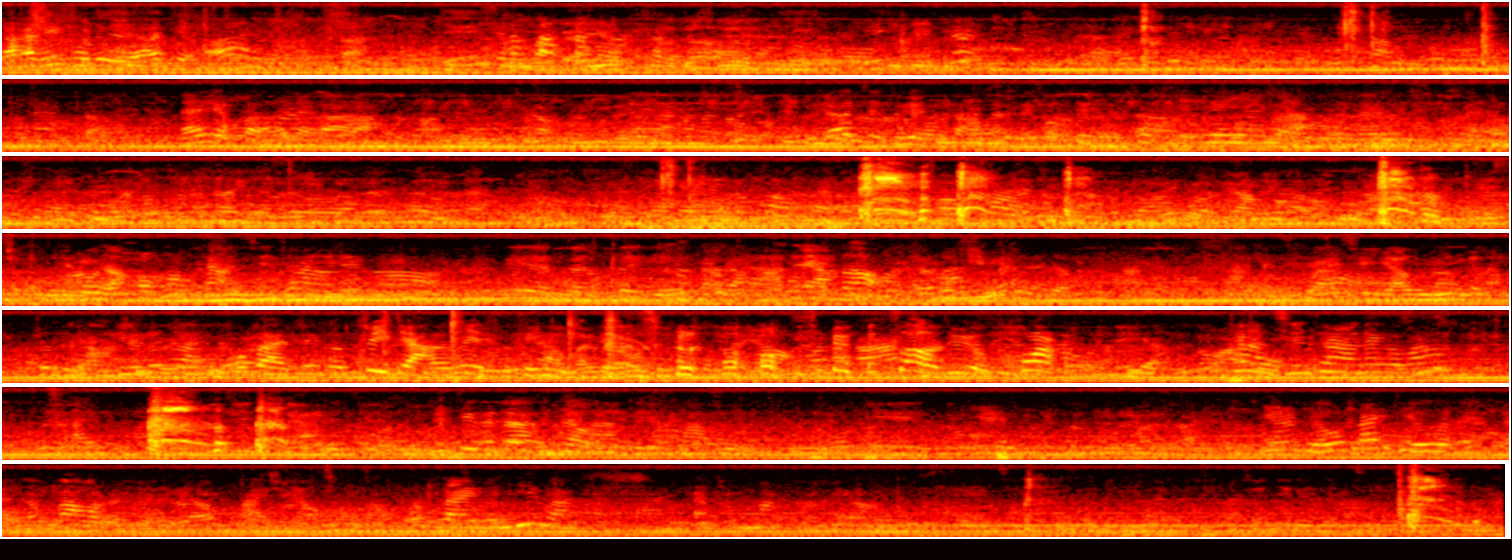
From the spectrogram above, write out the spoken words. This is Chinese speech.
哪里不对啊？就哦，就那个地方。哪有保安来了？不要去，不要去，不要去。我把这个最佳的位置给你们留着了，这个照就有框儿。像秦唱那个吧，这个照片我给他了。今儿头白头的，能抱着，要快点，我来个你吧。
